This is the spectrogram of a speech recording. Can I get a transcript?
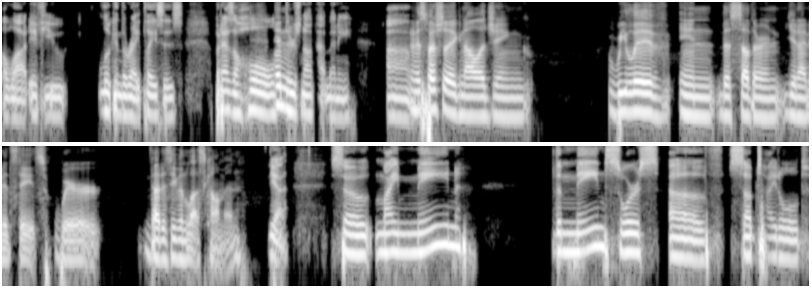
a lot if you look in the right places, but as a whole, And- there's not that many. Um, and especially acknowledging we live in the southern united states where that is even less common Yeah. So my main the main source of subtitled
